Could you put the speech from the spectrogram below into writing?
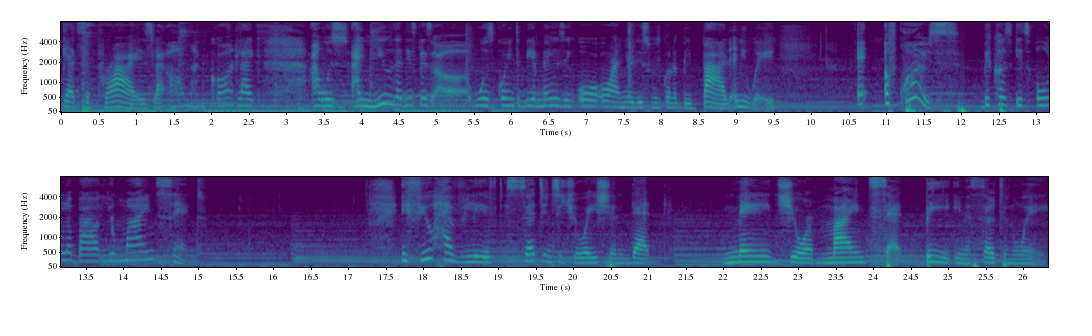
get surprised like oh my god like i was i knew that this place uh, was going to be amazing or or i knew this was going to be bad. Anyway eh, of course because it's all about your mindset. If you have lived certain situation that made your mindset be in a certain way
